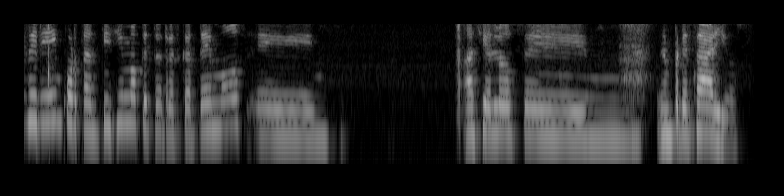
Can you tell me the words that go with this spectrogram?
sería importantísimo que te rescatemos eh, hacia los eh, empresarios?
